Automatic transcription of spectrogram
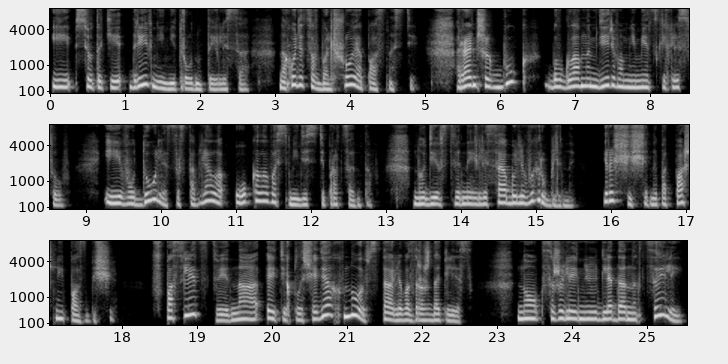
И все-таки древние нетронутые леса находятся в большой опасности. Раньше бук был главным деревом немецких лесов, и его доля составляла около 80%. Но девственные леса были вырублены и расчищены под пашни и пастбища. Впоследствии на этих площадях вновь стали возрождать лес. Но, к сожалению, для данных целей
